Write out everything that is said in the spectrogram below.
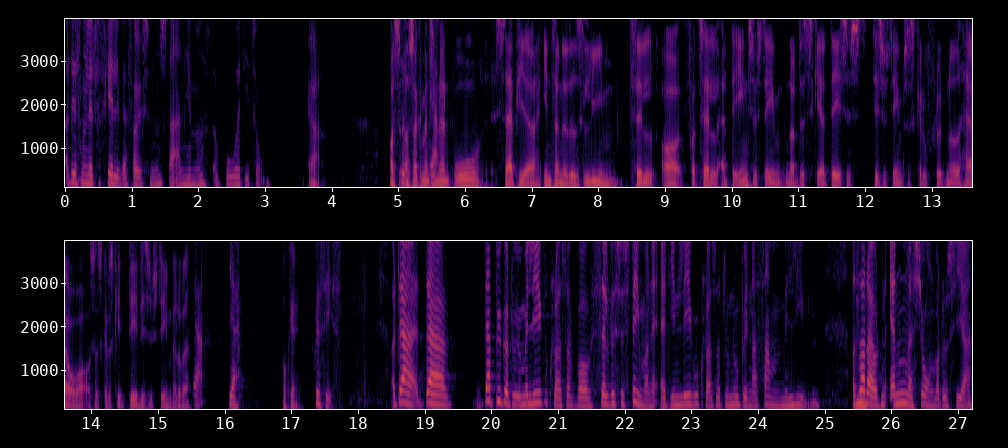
Og det er sådan lidt forskelligt, hvad folk synes, der er nemmest at bruge af de to. Ja. Og, så, og så kan man ja. simpelthen bruge Zapier, internettets lim, til at fortælle, at det ene system, når det sker det, sys- det system, så skal du flytte noget herover, og så skal der ske det det system, eller hvad? Ja. Ja. Okay. Præcis. Og der, der, der bygger du jo med Lego-klodser, hvor selve systemerne er dine Lego-klodser, du nu binder sammen med limen. Og så Mm. er der jo den anden version, hvor du siger,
